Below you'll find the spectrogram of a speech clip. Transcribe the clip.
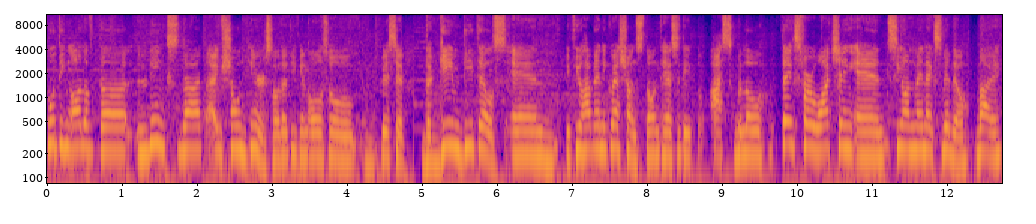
putting all of the links that I've shown here so that you can also visit the game details and if you have any questions, don't hesitate to ask below. Thanks for watching and see you on my next video. Bye!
